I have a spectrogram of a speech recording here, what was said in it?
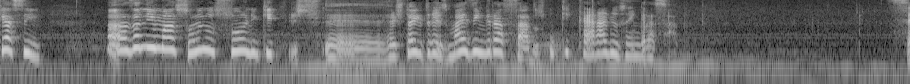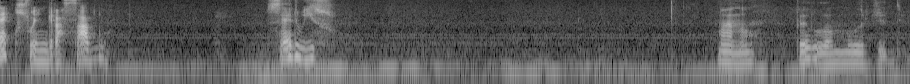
Coloquei assim. As animações do Sonic é, hashtag 3 mais engraçados. O que caralho é engraçado? Sexo é engraçado? Sério isso? Mano, pelo amor de Deus.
